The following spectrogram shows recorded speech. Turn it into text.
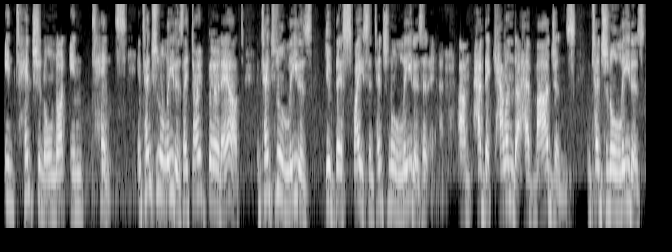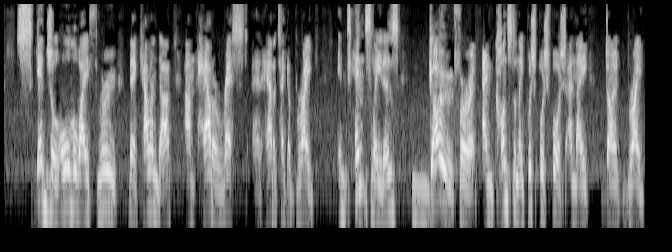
intentional, not intense. Intentional leaders, they don't burn out. Intentional leaders give their space. Intentional leaders um, have their calendar, have margins. Intentional leaders schedule all the way through their calendar um, how to rest and how to take a break. Intense leaders go for it and constantly push, push, push, and they don't break.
